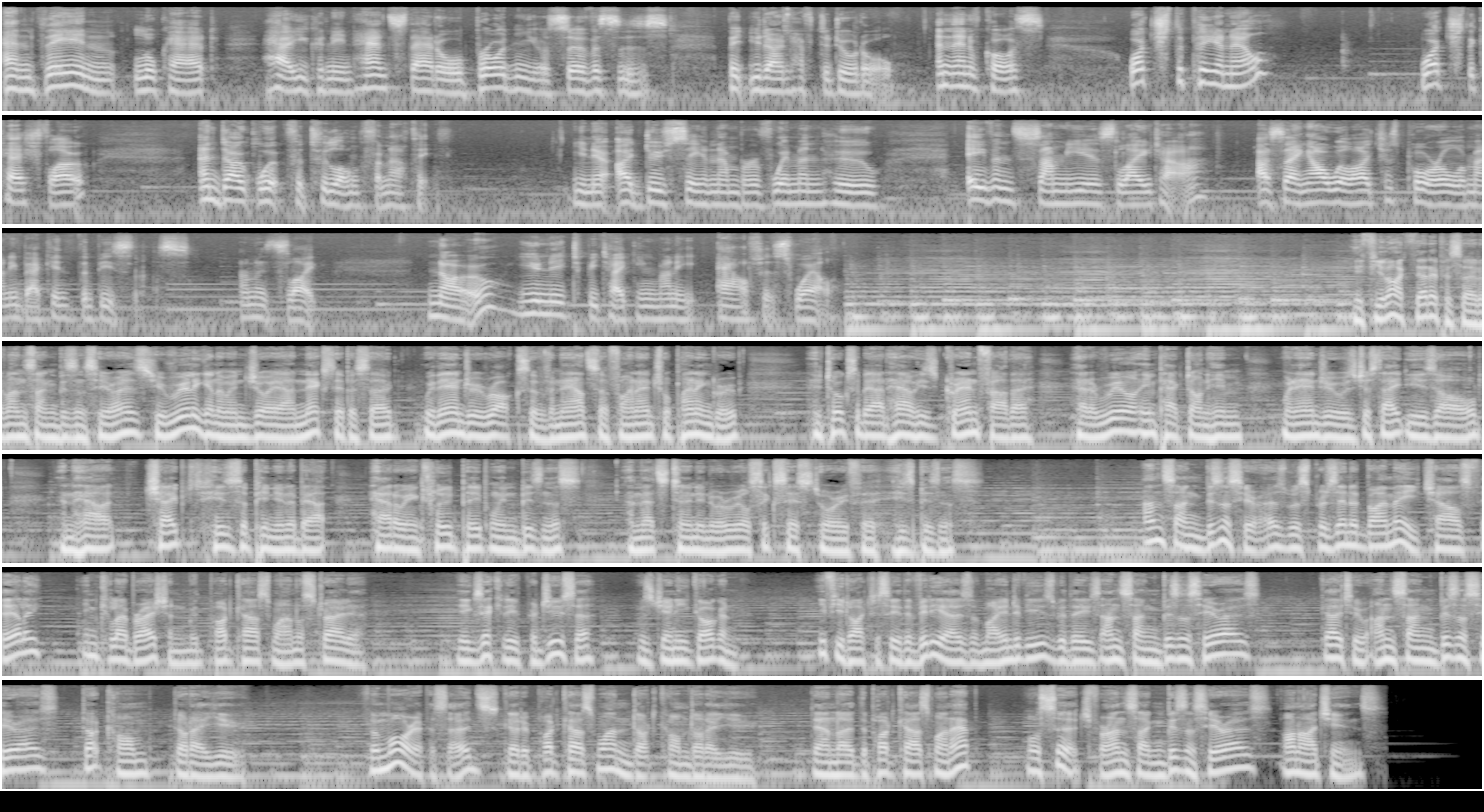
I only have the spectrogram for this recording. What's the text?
and then look at how you can enhance that or broaden your services, but you don't have to do it all. And then, of course, watch the P&L, watch the cash flow, and don't work for too long for nothing. You know, I do see a number of women who, even some years later, are saying, oh, well, I just pour all the money back into the business. And it's like, no, you need to be taking money out as well. If you like that episode of Unsung Business Heroes, you're really going to enjoy our next episode with Andrew Rocks of Announcer Financial Planning Group, who talks about how his grandfather had a real impact on him when Andrew was just eight years old and how it shaped his opinion about how to include people in business, and that's turned into a real success story for his business. Unsung Business Heroes was presented by me, Charles Fairlie, in collaboration with Podcast One Australia. The executive producer was Jenny Goggin. If you'd like to see the videos of my interviews with these unsung business heroes, go to unsungbusinessheroes.com.au. For more episodes, go to podcast1.com.au, download the Podcast One app, or search for Unsung Business Heroes on iTunes.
